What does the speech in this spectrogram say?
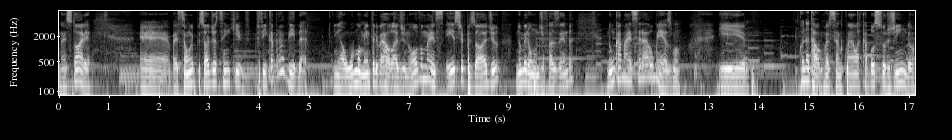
na história, é, vai ser um episódio assim que fica pra vida. Em algum momento ele vai rolar de novo, mas este episódio, número 1 um de Fazenda, nunca mais será o mesmo. E quando eu estava conversando com ela, acabou surgindo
